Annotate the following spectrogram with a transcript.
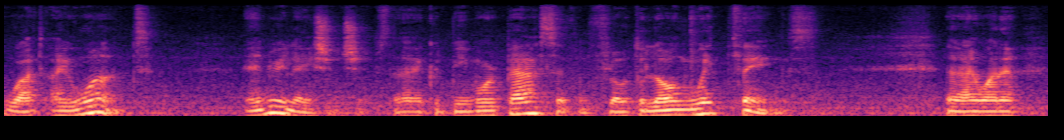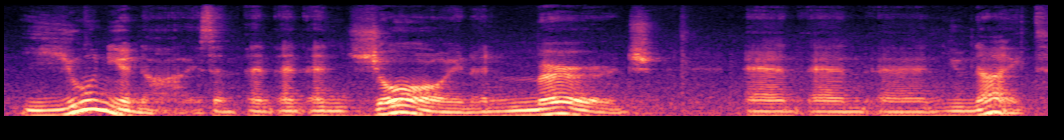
what I want in relationships, that I could be more passive and float along with things, that I want to unionize and, and, and, and join and merge and, and, and unite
